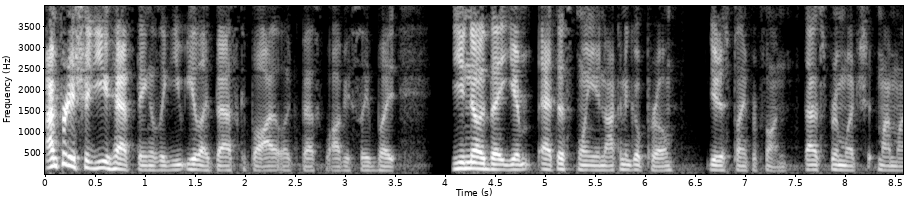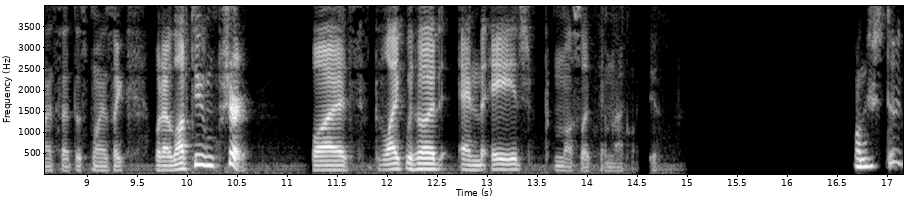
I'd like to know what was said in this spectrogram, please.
I'm pretty sure you have things like you, you like basketball. I like basketball, obviously, but you know that you're at this point you're not gonna go pro. You're just playing for fun. That's pretty much my mindset at this point. It's like, would I love to? Sure, but the likelihood and the age, most likely, I'm not going to. Understood.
